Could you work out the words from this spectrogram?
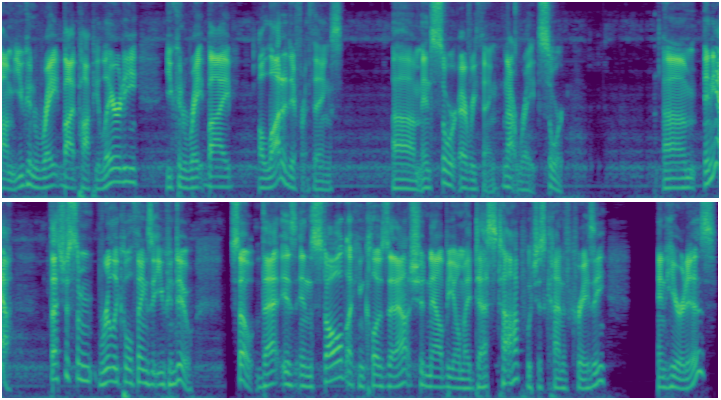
Um, you can rate by popularity. You can rate by a lot of different things. Um, and sort everything. Not rate, sort. Um, and yeah, that's just some really cool things that you can do. So that is installed. I can close that out. Should now be on my desktop, which is kind of crazy. And here it is.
